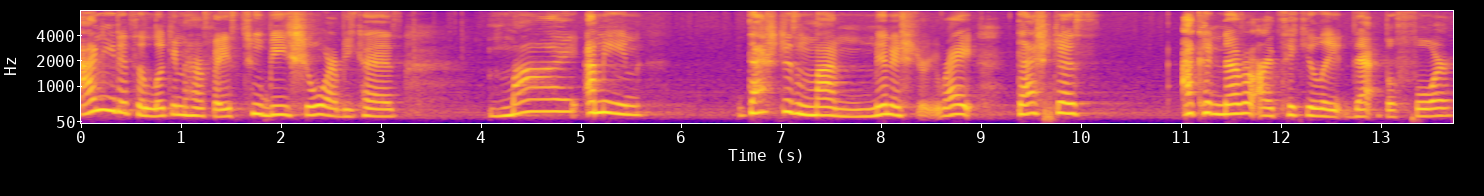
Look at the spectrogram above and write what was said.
I needed to look in her face to be sure because my, I mean, that's just my ministry, right? That's just, I could never articulate that before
